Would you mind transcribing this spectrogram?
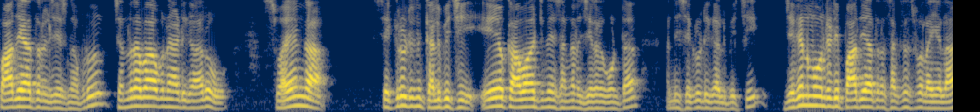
పాదయాత్రలు చేసినప్పుడు చంద్రబాబు నాయుడు గారు స్వయంగా సెక్యూరిటీని కల్పించి ఏ యొక్క అవాంఛనీయ సంఘటన జరగకుండా అన్ని సెక్యూరిటీ కల్పించి జగన్మోహన్ రెడ్డి పాదయాత్ర సక్సెస్ఫుల్ అయ్యేలా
